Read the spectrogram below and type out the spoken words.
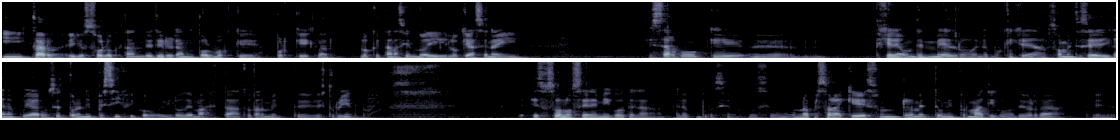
Y claro, ellos solo están deteriorando todo el bosque, porque claro, lo que están haciendo ahí, lo que hacen ahí, es algo que eh, genera un desmedro en el bosque en general. Solamente se dedican a cuidar un sector en específico y lo demás está totalmente destruyendo. Esos son los enemigos de la, de la computación. una persona que es realmente un informático, de verdad, eh,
